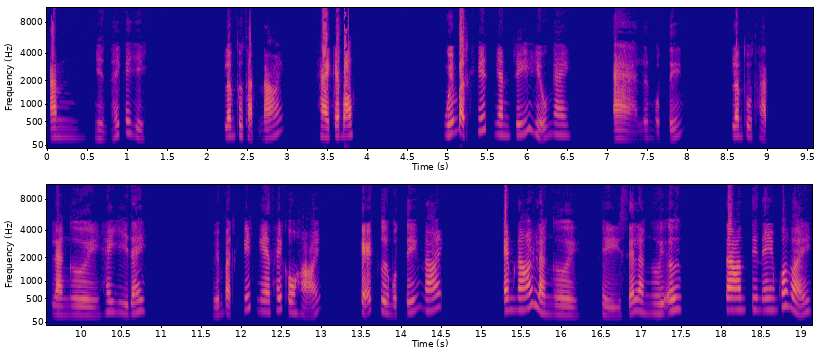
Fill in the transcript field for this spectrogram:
anh nhìn thấy cái gì? Lâm thu thạch nói, hai cái bóng. Nguyễn bạch khiết nhanh trí hiểu ngay à lên một tiếng. Lâm thu thạch, là người hay gì đây? Nguyễn bạch khiết nghe thấy câu hỏi, khẽ cười một tiếng nói, em nói là người thì sẽ là người ư? Sao anh tin em quá vậy?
